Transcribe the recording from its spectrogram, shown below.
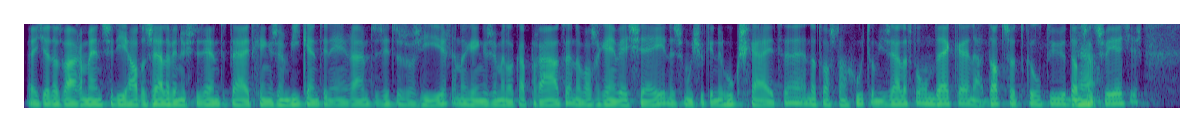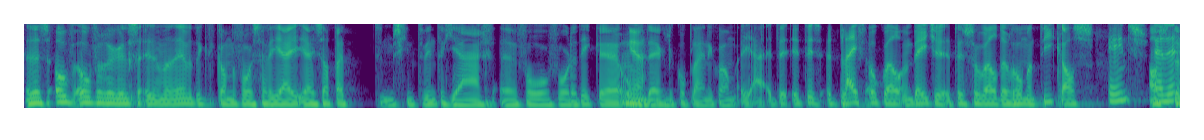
Weet je, dat waren mensen die hadden zelf in hun studententijd, gingen ze een weekend in één ruimte zitten, zoals hier. En dan gingen ze met elkaar praten. En dan was er geen wc. Dus moest je ook in de hoek schijten. En dat was dan goed om jezelf te ontdekken. Nou, dat soort cultuur, dat Ja. soort sfeertjes. Dat is over, overigens, eh, want ik kan me voorstellen, jij, jij zat daar misschien twintig jaar eh, voor, voordat ik eh, op Ja. een dergelijke opleiding kwam. Ja, het, het, is, het blijft ook wel een beetje, het is zowel de romantiek als... Eens. Als En, de- en,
